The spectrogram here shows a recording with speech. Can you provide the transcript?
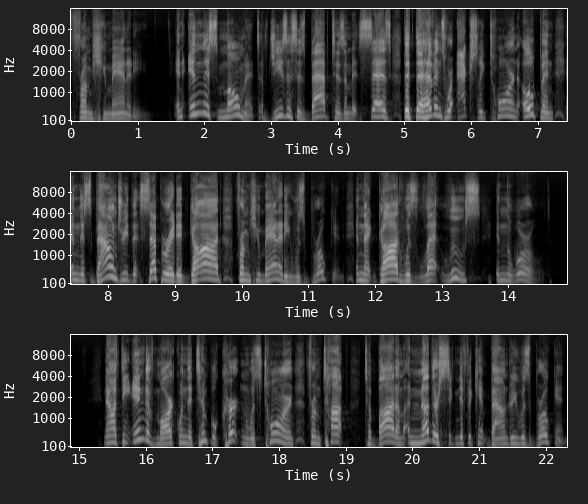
from humanity. And in this moment of Jesus' baptism, it says that the heavens were actually torn open, and this boundary that separated God from humanity was broken, and that God was let loose in the world. Now, at the end of Mark, when the temple curtain was torn from top to bottom, another significant boundary was broken.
